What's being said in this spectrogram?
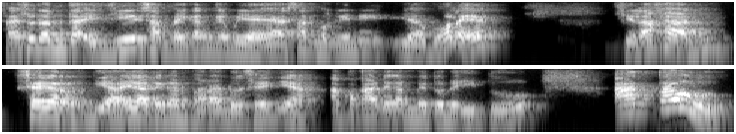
Saya sudah minta izin sampaikan ke yayasan begini, ya boleh. Silahkan share biaya dengan para dosennya. Apakah dengan metode itu atau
